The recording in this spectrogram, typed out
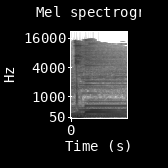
Música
